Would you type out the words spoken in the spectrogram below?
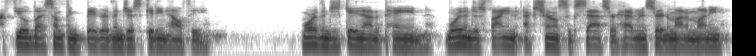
are fueled by something bigger than just getting healthy, more than just getting out of pain, more than just finding external success or having a certain amount of money.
